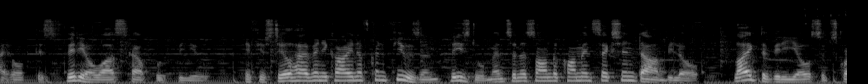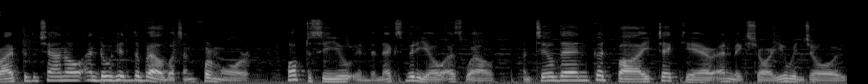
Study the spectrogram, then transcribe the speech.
I hope this video was helpful for you. If you still have any kind of confusion, please do mention us on the comment section down below. Like the video, subscribe to the channel and do hit the bell button for more. Hope to see you in the next video as well. Until then, goodbye, take care and make sure you enjoy.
